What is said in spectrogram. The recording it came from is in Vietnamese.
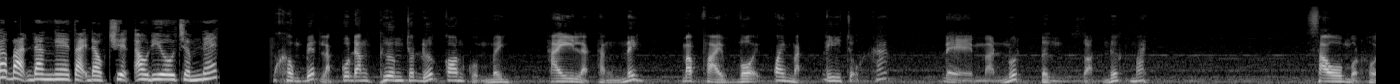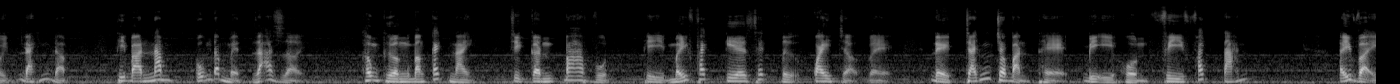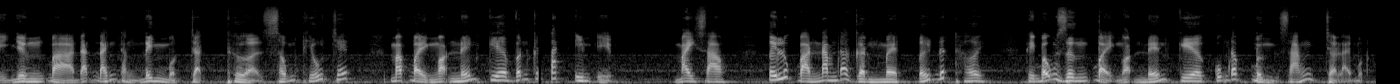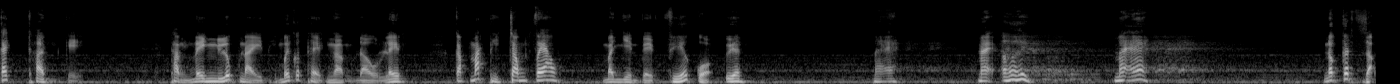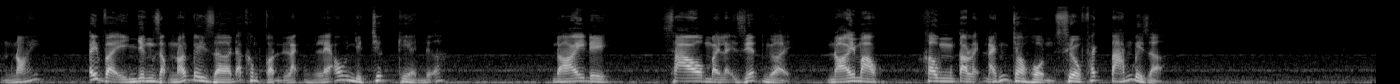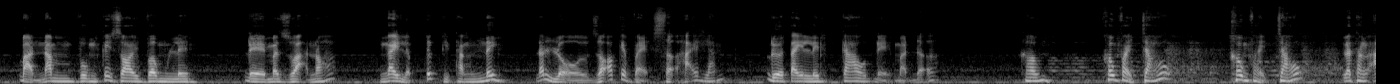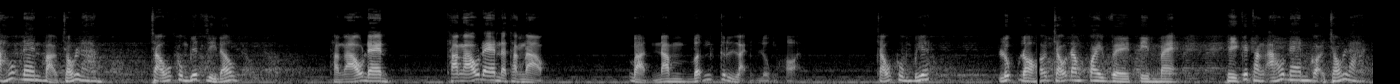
Các bạn đang nghe tại đọc audio net Không biết là cô đang thương cho đứa con của mình hay là thằng Ninh mà phải vội quay mặt đi chỗ khác để mà nuốt từng giọt nước mắt. Sau một hồi đánh đập thì bà Năm cũng đã mệt rã rời. Thông thường bằng cách này, chỉ cần ba vụt thì mấy phách kia sẽ tự quay trở về để tránh cho bản thể bị hồn phi phách tán. Ấy vậy nhưng bà đã đánh thằng Ninh một trận thừa sống thiếu chết mà bảy ngọn nến kia vẫn cứ tắt im ỉm. May sao, tới lúc bà Năm đã gần mệt tới đứt hơi thì bỗng dưng bảy ngọn nến kia cũng đã bừng sáng trở lại một cách thần kỳ. Thằng Ninh lúc này thì mới có thể ngẩng đầu lên, cặp mắt thì trong veo mà nhìn về phía của Uyên. "Mẹ, mẹ ơi, mẹ!" Nó cất giọng nói. Ấy vậy nhưng giọng nói bây giờ đã không còn lạnh lẽo như trước kia nữa. "Nói đi, sao mày lại giết người? Nói mau, không tao lại đánh cho hồn siêu phách tán bây giờ." Bà Năm vung cái roi vông lên để mà dọa nó. Ngay lập tức thì thằng Ninh đã lộ rõ cái vẻ sợ hãi lắm, đưa tay lên cao để mà đỡ. "Không, không phải cháu, không phải cháu, là thằng áo đen bảo cháu làm, cháu không biết gì đâu." "Thằng áo đen? Thằng áo đen là thằng nào?" Bà Năm vẫn cứ lạnh lùng hỏi. "Cháu không biết. Lúc đó cháu đang quay về tìm mẹ thì cái thằng áo đen gọi cháu lại.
